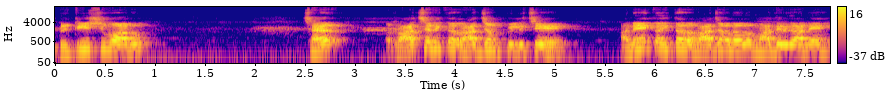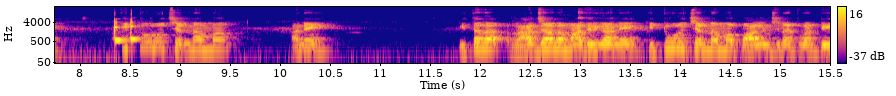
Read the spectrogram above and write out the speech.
బ్రిటిష్ వారు చ రాచరిక రాజ్యం పిలిచే అనేక ఇతర రాజ్యాలలో మాదిరిగానే కిట్టూరు చెన్నమ్మ అనే ఇతర రాజ్యాల మాదిరిగానే కిట్టూరు చెన్నమ్మ పాలించినటువంటి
